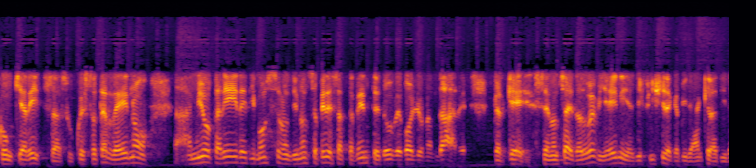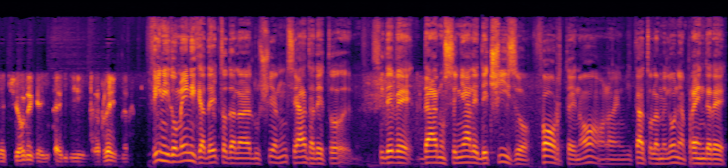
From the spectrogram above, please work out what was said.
con chiarezza su questo terreno, a mio parere dimostrano di non sapere esattamente dove vogliono andare, perché se non sai da dove vieni è difficile capire anche la direzione che intendi intraprendere. Fini domenica, detto dalla Lucia Annunziata, ha detto si deve dare un segnale deciso, forte, no? ha invitato la Meloni a prendere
